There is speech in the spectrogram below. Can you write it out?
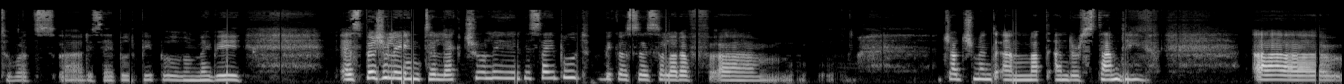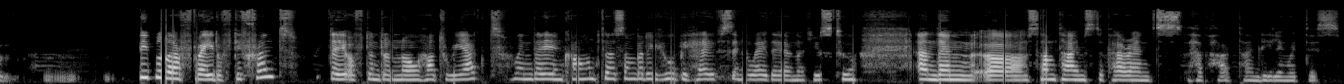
towards uh, disabled people, maybe especially intellectually disabled, because there's a lot of um, judgment and not understanding. Uh, people are afraid of different. They often don't know how to react when they encounter somebody who behaves in a way they are not used to. And then uh, sometimes the parents have hard time dealing with this.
